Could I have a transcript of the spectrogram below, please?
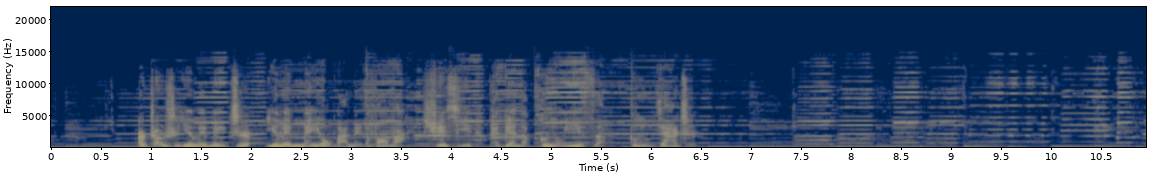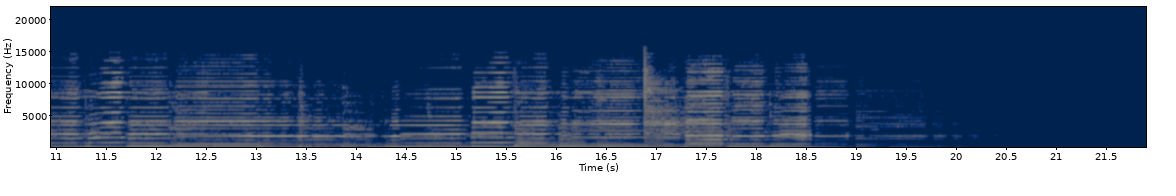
而正是因为未知，因为没有完美的方法，学习才变得更有意思、更有价值。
